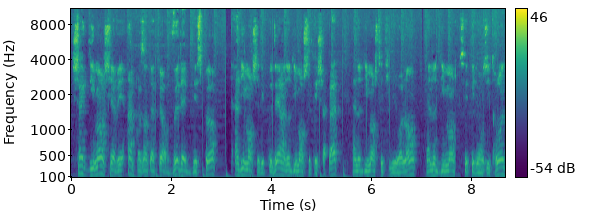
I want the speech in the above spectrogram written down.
Chaque dimanche, il y avait un présentateur vedette des sports. Un dimanche, c'était Couder, un autre dimanche, c'était Chapat, un autre dimanche, c'était Thierry Roland, un autre dimanche, c'était Léon Zitrone.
